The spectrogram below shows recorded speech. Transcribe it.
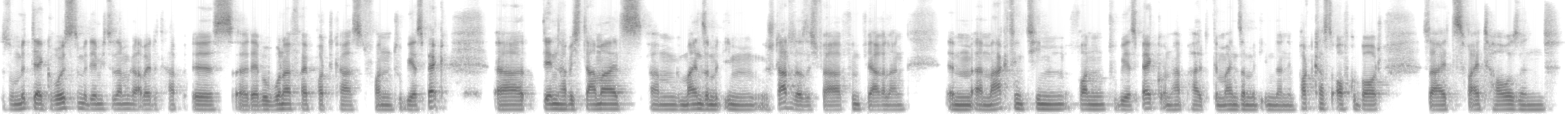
somit der größte, mit dem ich zusammengearbeitet habe, ist äh, der Bewohnerfrei-Podcast von Tobias Beck. Äh, den habe ich damals ähm, gemeinsam mit ihm gestartet. Also ich war fünf Jahre lang im äh, Marketing-Team von Tobias Beck und habe halt gemeinsam mit ihm dann den Podcast aufgebaut. Seit 2000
